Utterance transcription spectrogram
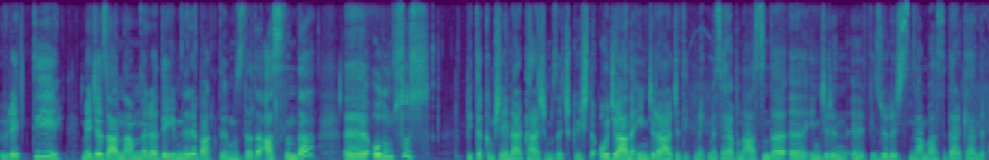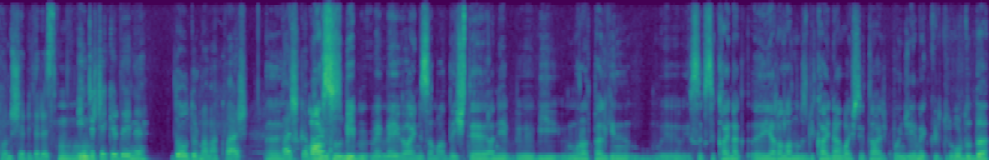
ürettiği mecaz anlamlara, deyimlere baktığımızda da aslında e, olumsuz bir takım şeyler karşımıza çıkıyor. İşte ocağına incir ağacı dikmek mesela. Bunu aslında e, incirin e, fizyolojisinden bahsederken de konuşabiliriz. Hı hı. İncir çekirdeğini doldurmamak var. Evet. Başka var Arsız mı? bir meyve aynı zamanda. İşte hani e, bir Murat Belge'nin e, sık sık kaynak e, yaralandığımız bir kaynağı var işte tarih boyunca yemek kültürü. Orada da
